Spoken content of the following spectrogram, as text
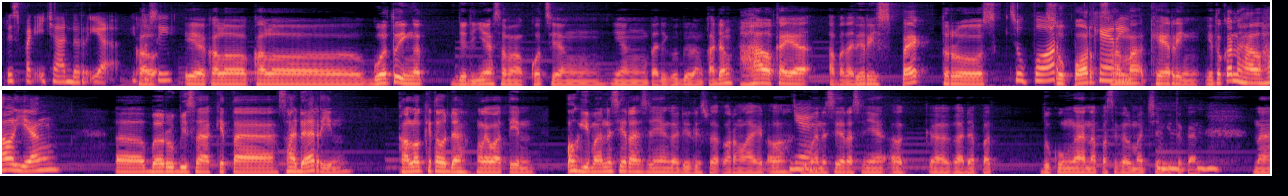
respect each other ya itu Kalau sih. iya kalau kalau gue tuh inget jadinya sama quotes yang yang tadi gue bilang kadang hal kayak apa tadi respect terus Support, support caring. sama caring itu kan hal-hal yang eh, baru bisa kita sadarin kalau kita udah ngelewatin oh gimana sih rasanya nggak di respect orang lain oh Yeah. gimana sih rasanya eh, gak, gak dapat dukungan apa segala macam gitu kan Mhm. nah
